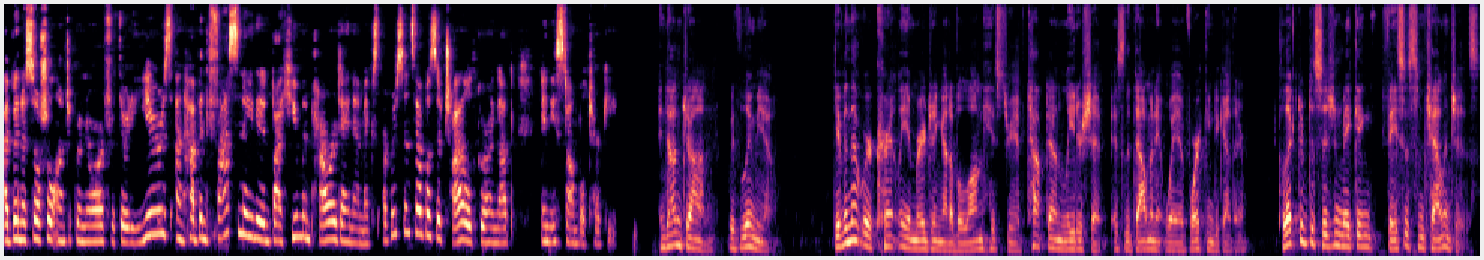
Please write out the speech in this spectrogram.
I've been a social entrepreneur for 30 years and have been fascinated by human power dynamics ever since I was a child growing up in Istanbul, Turkey. And I'm John with Loomio. Given that we're currently emerging out of a long history of top-down leadership as the dominant way of working together, collective decision-making faces some challenges.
